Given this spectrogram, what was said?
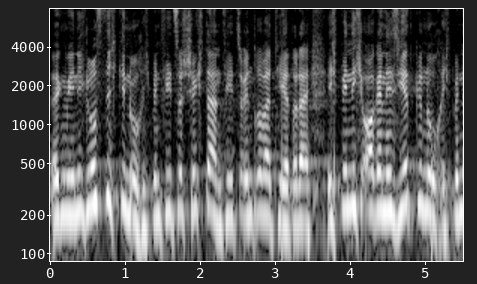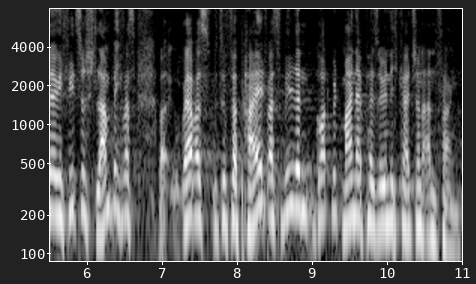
irgendwie nicht lustig genug, ich bin viel zu schüchtern, viel zu introvertiert oder ich bin nicht organisiert genug, ich bin irgendwie viel zu schlampig, was, ja, was zu verpeilt, was will denn Gott mit meiner Persönlichkeit schon anfangen?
